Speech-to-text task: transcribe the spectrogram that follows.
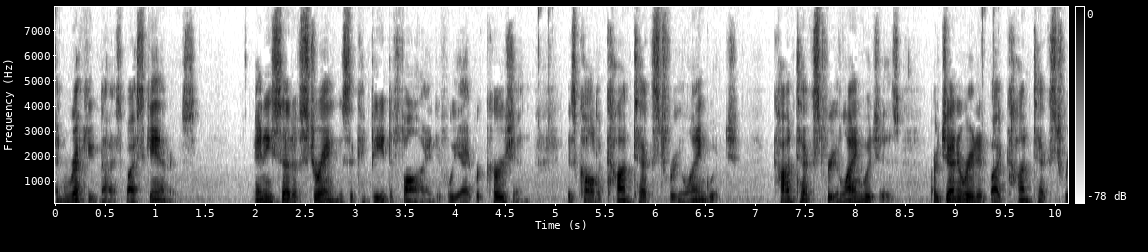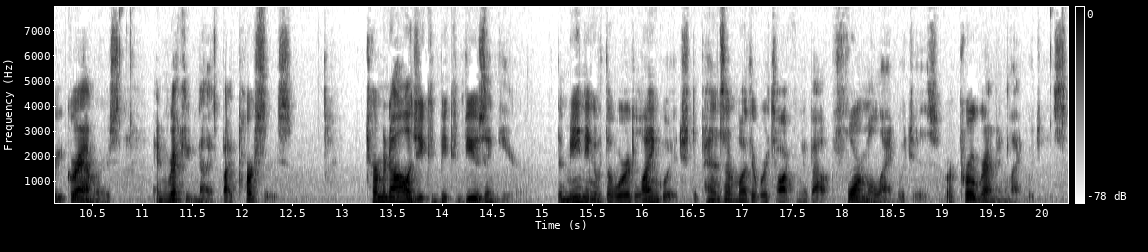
and recognized by scanners. Any set of strings that can be defined if we add recursion is called a context-free language. Context-free languages are generated by context-free grammars and recognized by parsers. Terminology can be confusing here. The meaning of the word language depends on whether we're talking about formal languages or programming languages.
